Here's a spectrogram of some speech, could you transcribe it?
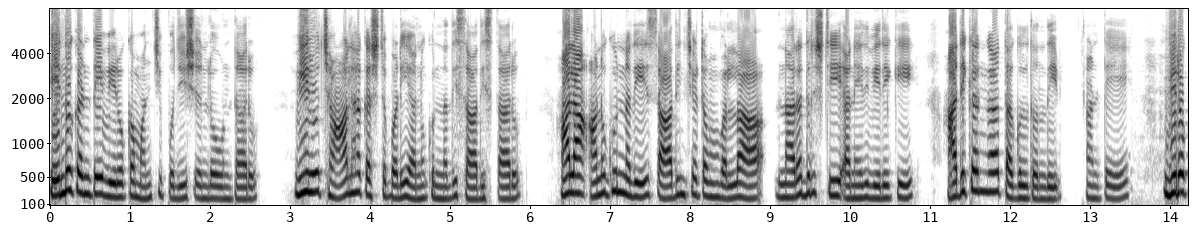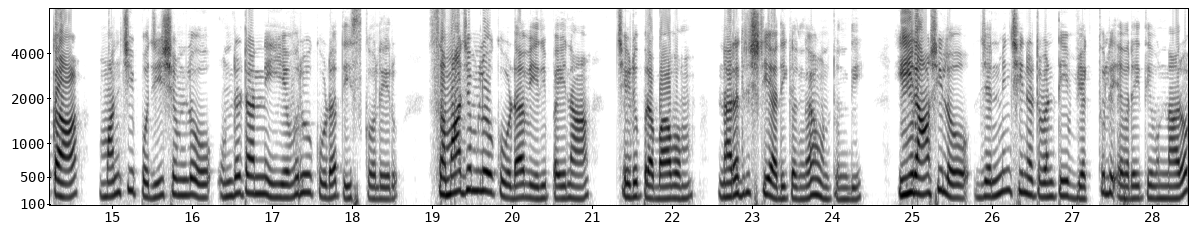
ఎందుకంటే వీరు ఒక మంచి పొజిషన్లో ఉంటారు. వీరు చాలా కష్టపడి అనుకున్నది సాధిస్తారు. అలా అనుకున్నది సాధించటం వల్ల నరదృష్టి అనేది వీరికి అధికంగా తగులుతుంది. అంటే వీరొక మంచి పొజిషన్లో ఉండటాన్ని ఎవరూ కూడా తీసుకోలేరు. సమాజంలో కూడా వీరిపైన చెడు ప్రభావం నరదృష్టి అధికంగా ఉంటుంది. ఈ రాశిలో జన్మించినటువంటి వ్యక్తులు ఎవరైతే ఉన్నారో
